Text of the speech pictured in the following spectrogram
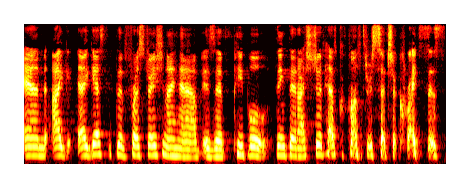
And I, I guess the frustration I have is if people think that I should have gone through such a crisis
